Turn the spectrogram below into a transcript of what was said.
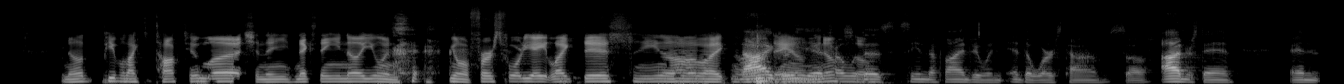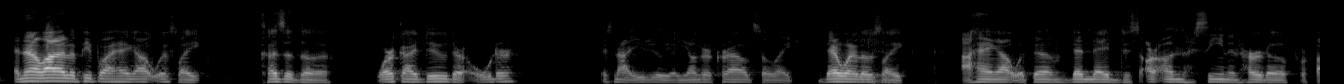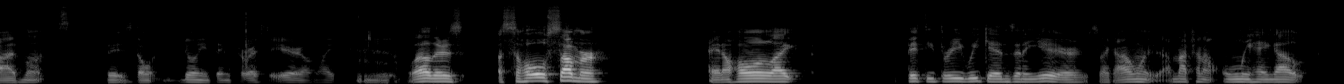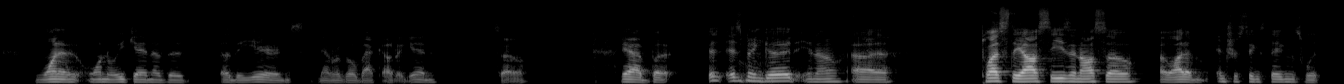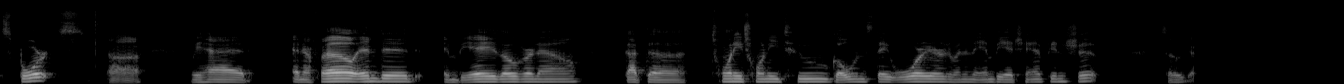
you know people Mhm. like to talk too much, and then next thing you know you and you know first 48 like this you know like no, oh I agree. damn Yeah, you know trouble so does seem to find you in, in the worst times. So I understand. And and then a lot of the people I hang out with, like, because of the work I do, they're older. It's not usually a younger crowd. So like they're one of those like I hang out with them, then they just are unseen and heard of for five months. They just don't do anything for the rest of the year. I'm like, yeah. well, there's a whole summer and a whole like 53 weekends in a year. It's like I only I'm not trying to only hang out one one weekend of the of the year and just never go back out again. So yeah, but it, it's been good, you know. Uh plus the off season also a lot of interesting things with sports. Uh we had NFL ended, NBA's over now. Got the 2022 Golden State Warriors winning the NBA championship. So we got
